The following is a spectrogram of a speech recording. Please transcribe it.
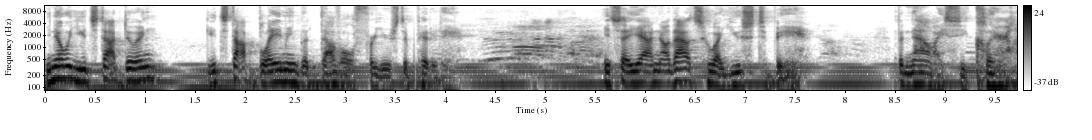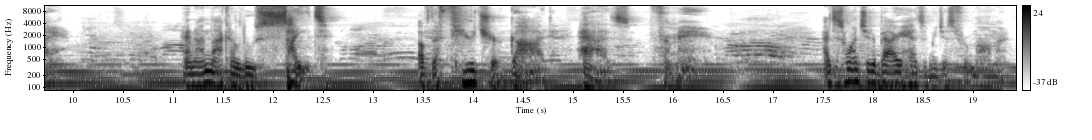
You know what you'd stop doing? You'd stop blaming the devil for your stupidity. You'd say, Yeah, no, that's who I used to be. But now I see clearly. And I'm not going to lose sight of the future God has for me. I just want you to bow your heads with me just for a moment.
